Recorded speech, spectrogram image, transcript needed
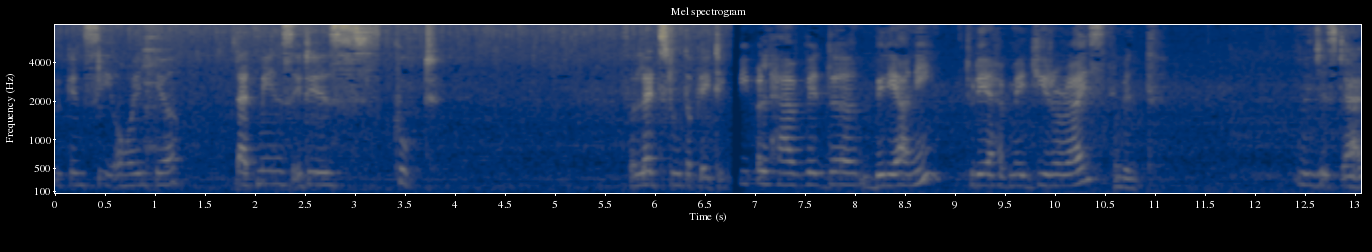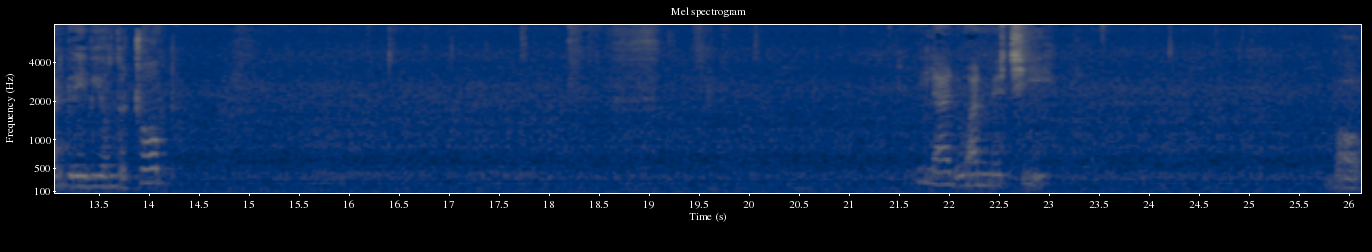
You can see oil here. That means it is cooked. So let's do the plating. People have with the biryani. Today I have made jeera rice with, we'll just add gravy on the top. We'll add one mirchi. Wow.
